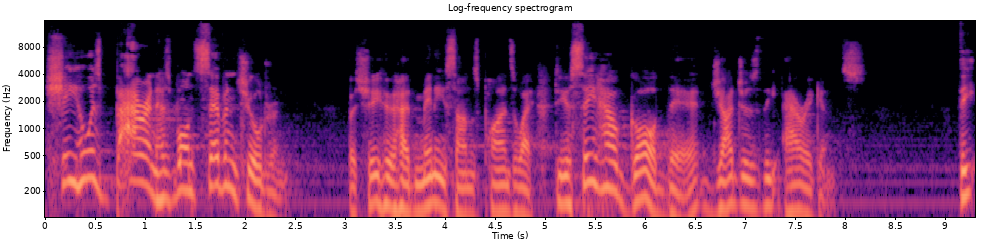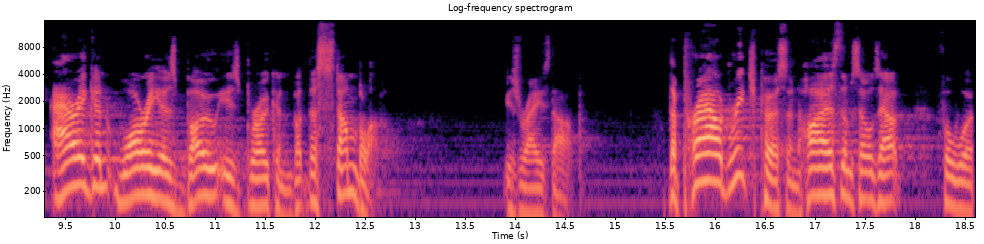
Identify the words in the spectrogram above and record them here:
She who is barren has borne seven children but she who had many sons pines away. Do you see how God there judges the arrogance? The arrogant warrior's bow is broken, but the stumbler is raised up. The proud rich person hires themselves out for work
